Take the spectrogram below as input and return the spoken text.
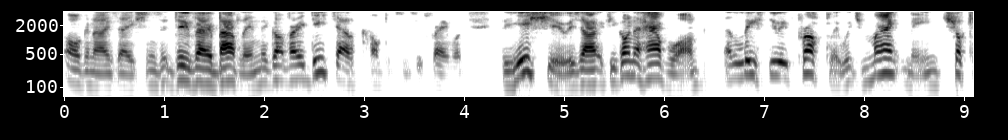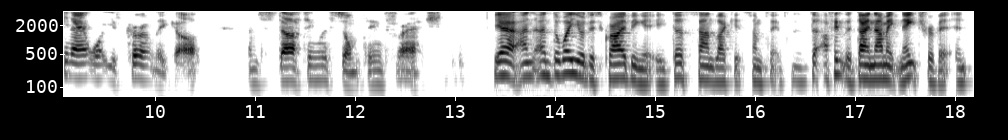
organizations that do very badly and they've got very detailed competency framework. The issue is that if you're going to have one, at least do it properly, which might mean chucking out what you've currently got and starting with something fresh. Yeah, and, and the way you're describing it, it does sound like it's something. I think the dynamic nature of it, and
